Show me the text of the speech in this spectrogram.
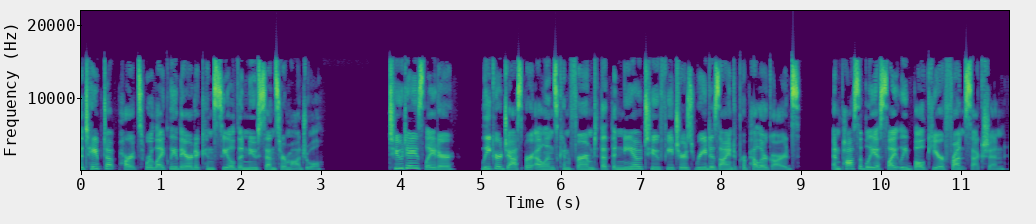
The taped up parts were likely there to conceal the new sensor module. Two days later, leaker Jasper Ellens confirmed that the Neo 2 features redesigned propeller guards and possibly a slightly bulkier front section,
